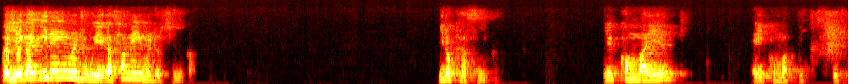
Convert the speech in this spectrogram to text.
그러니까 얘가 1의 힘을 주고 얘가 3의 힘을 줬으니까. 이렇게 갔으니까. 1,1 A, B. 그죠?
